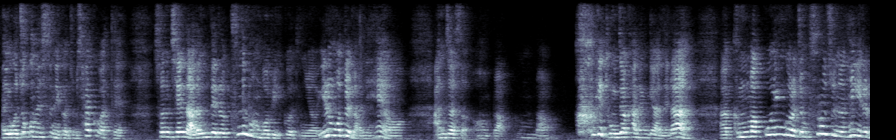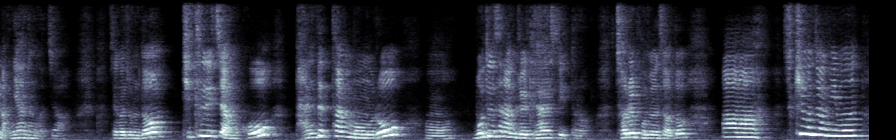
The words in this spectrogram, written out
아, 이거 조금 했으니까 좀 살 것 같아. 저는 제 나름대로 푸는 방법이 있거든요. 이런 것들 많이 해요. 앉아서 어, 막, 막 크게 동작하는 게 아니라 아, 근막 꼬인 걸 좀 풀어주는 행위를 많이 하는 거죠. 제가 좀 더 뒤틀리지 않고 반듯한 몸으로 어, 모든 사람들을 대할 수 있도록 저를 보면서도 아 스키 원장님은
